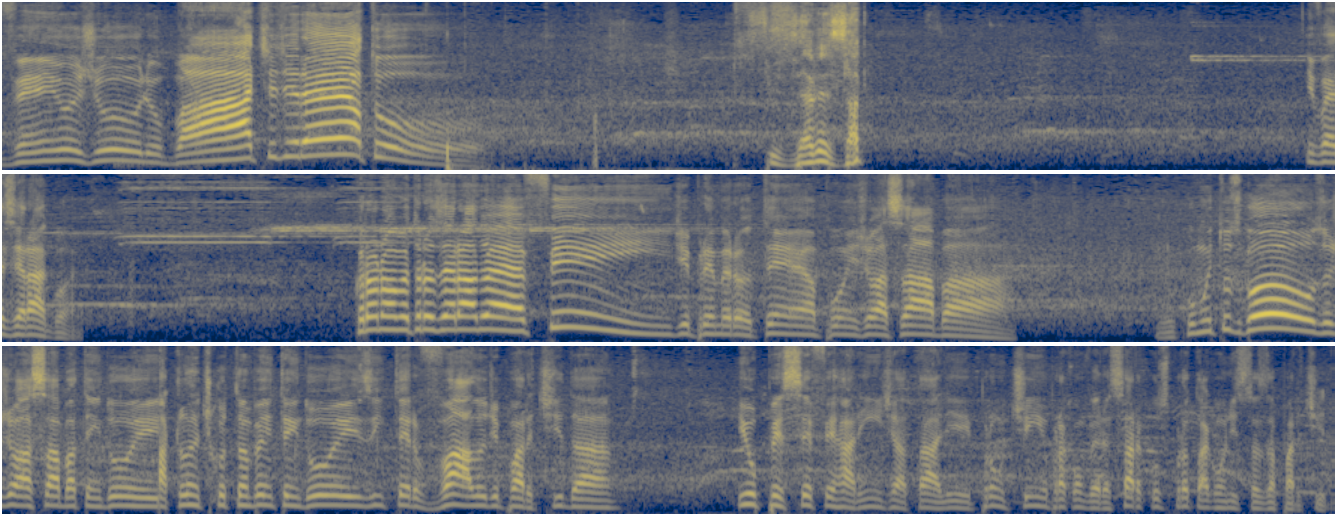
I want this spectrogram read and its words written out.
Vem o Júlio, bate direto. Fizeram exato. E vai zerar agora. Cronômetro zerado é fim de primeiro tempo em Joaçaba. Com muitos gols, o Joaçaba tem dois, Atlântico também tem dois, intervalo de partida. E o PC Ferrarim já está ali prontinho para conversar com os protagonistas da partida.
